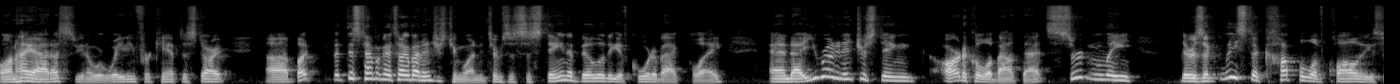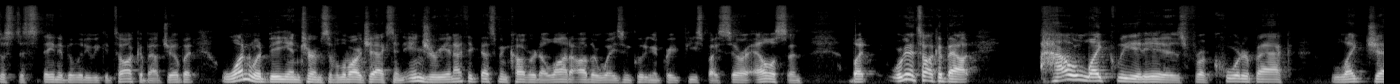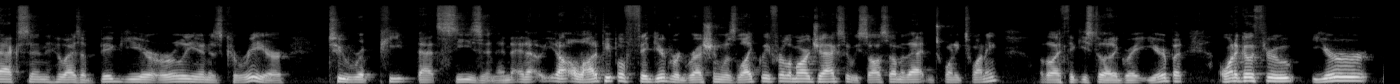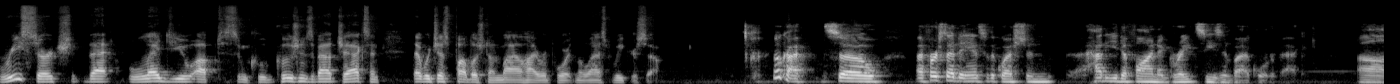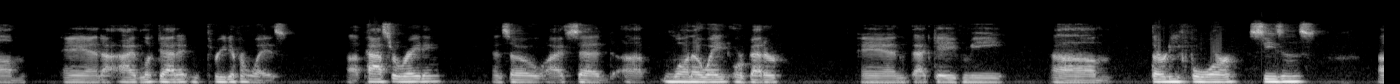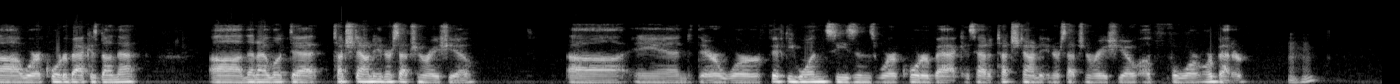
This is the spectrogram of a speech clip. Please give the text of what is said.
on hiatus. You know, we're waiting for camp to start. Uh, but but this time we're going to talk about an interesting one in terms of sustainability of quarterback play. And uh, you wrote an interesting article about that. Certainly, there's at least a couple of qualities of sustainability we could talk about, Joe. But one would be in terms of Lamar Jackson injury, and I think that's been covered a lot of other ways, including a great piece by Sarah Ellison. But we're going to talk about how likely it is for a quarterback like Jackson, who has a big year early in his career, to repeat that season. And, and uh, you know, a lot of people figured regression was likely for Lamar Jackson. We saw some of that in 2020, although I think he still had a great year. But I want to go through your research that led you up to some conclusions about Jackson that were just published on Mile High Report in the last week or so. Okay. So I first had to answer the question how do you define a great season by a quarterback? Um, and I, I, looked at it in three different ways. Uh, passer rating, and so I said uh, 108 or better, and that gave me um, 34 seasons uh, where a quarterback has done that. Uh, then I looked at touchdown to interception ratio, uh, and there were 51 seasons where a quarterback has had a touchdown to interception ratio of four or better. Mm-hmm.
